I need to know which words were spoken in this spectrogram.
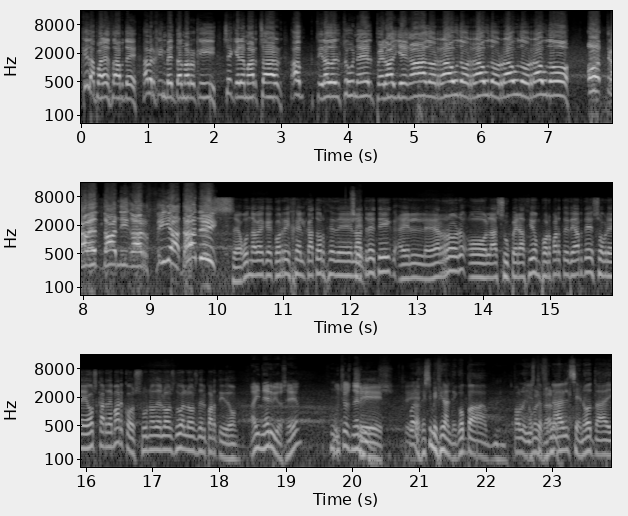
Que la pared Abde. A ver qué inventa el marroquí. Se quiere marchar. Ha tirado el túnel, pero ha llegado. Raudo, raudo, raudo, raudo. Otra vez Dani García. Dani. Segunda vez que corrige el 14 del Sí. Athletic, el error o la superación por parte de Abde sobre Óscar de Marcos, uno de los duelos del partido. Hay nervios, ¿eh? Muchos nervios. Bueno, es que es semifinal de Copa, Pablo, y Hombre, claro. final se nota y,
